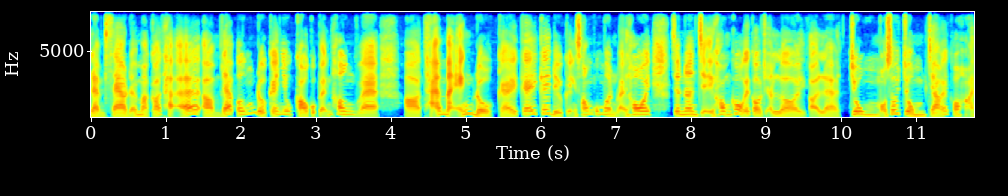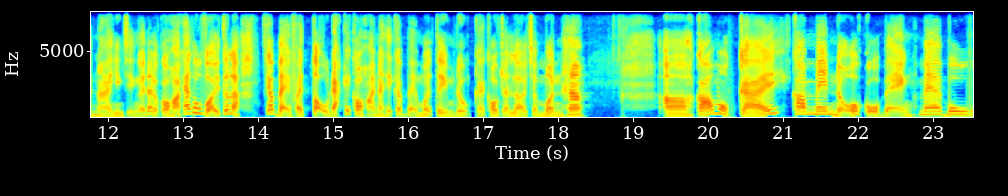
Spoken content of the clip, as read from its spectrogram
làm sao để mà có thể um, đáp ứng được cái nhu cầu của bản thân và uh, thỏa mãn được cái cái cái điều kiện sống của mình vậy thôi. Cho nên chị không có một cái câu trả lời gọi là chung mẫu số chung cho cái câu hỏi này nhưng chị nghĩ đây là một câu hỏi khá thú vị. Tức là các bạn phải tự đặt cái câu hỏi này thì các bạn mới tìm được cái câu trả lời cho mình ha. À, có một cái comment nữa của bạn Mabu.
